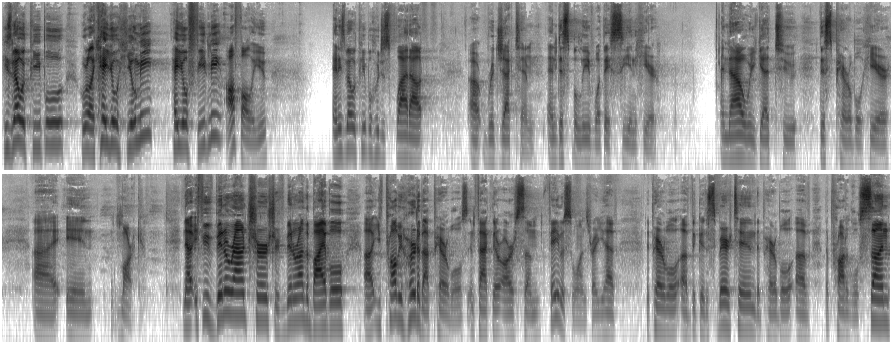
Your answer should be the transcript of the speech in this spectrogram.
He's met with people who are like, Hey, you'll heal me? Hey, you'll feed me? I'll follow you. And he's met with people who just flat out uh, reject him and disbelieve what they see and hear. And now we get to this parable here uh, in Mark. Now, if you've been around church or if you've been around the Bible, uh, you've probably heard about parables. In fact, there are some famous ones, right? You have the parable of the Good Samaritan, the parable of the prodigal son.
